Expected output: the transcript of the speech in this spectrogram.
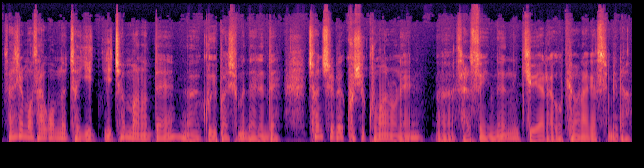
사실 뭐 사고 없는 차 2, 2천만 원대 어, 구입하시면 되는데 1,799만 원에 어, 살수 있는 기회라고 표현하겠습니다.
